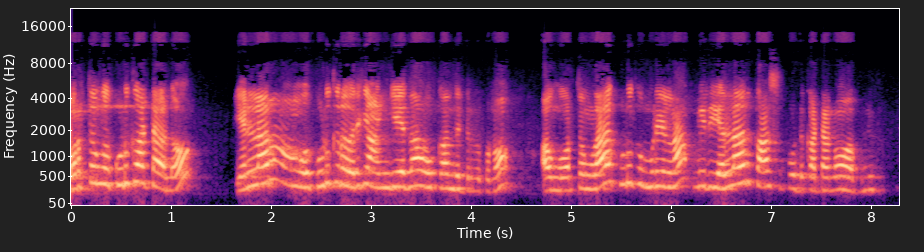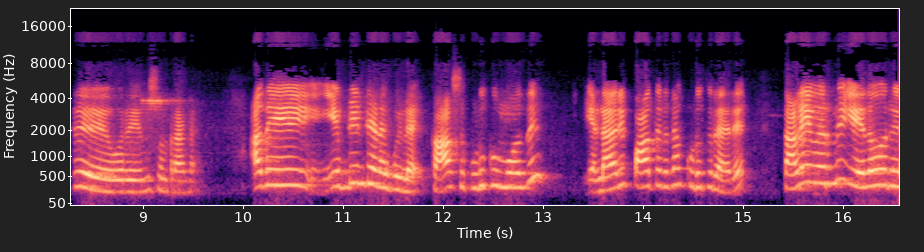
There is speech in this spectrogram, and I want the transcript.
ஒருத்தவங்க கொடுக்காட்டாலும் எல்லாரும் அவங்க கொடுக்குற வரைக்கும் அங்கேயே தான் உட்காந்துட்டு இருக்கணும். அவங்க ஒருத்தவங்களால கொடுக்க முடியலன்னா மீதி எல்லாரும் காசு போட்டு கட்டணும் அப்படின்ட்டு ஒரு இது சொல்றாங்க. அது எப்படின்ட்டு எனக்கு புரியல. காசு கொடுக்கும்போது எல்லாரையும் பார்த்துட்டு தான் கொடுக்குறாரு. தலைவர்னு ஏதோ ஒரு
